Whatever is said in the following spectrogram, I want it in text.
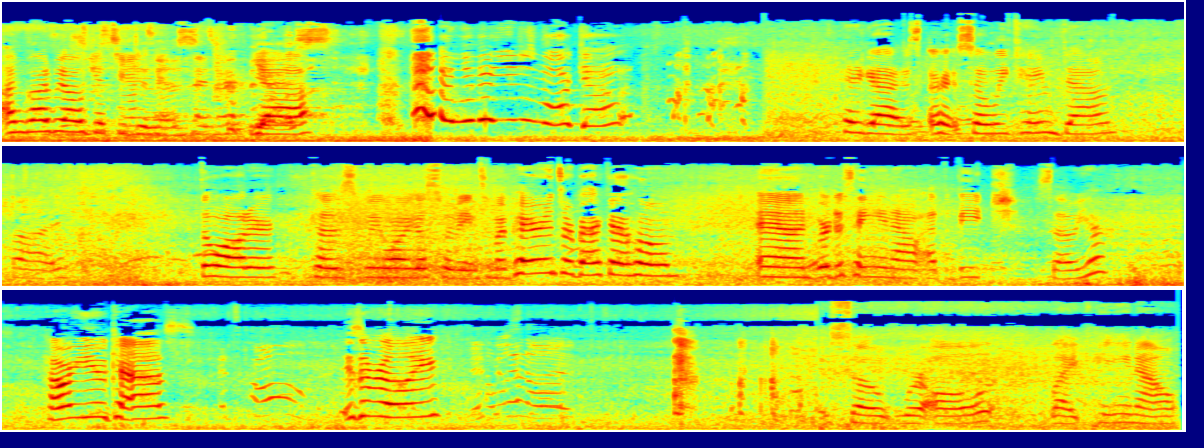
I'm glad we all get to do this. Yeah. I love how you just walk out. hey guys, okay, so we came down by the water because we want to go swimming. So my parents are back at home and we're just hanging out at the beach. So yeah. How are you, Cass? It's cold. Is it really? It's a little. So we're all like hanging out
